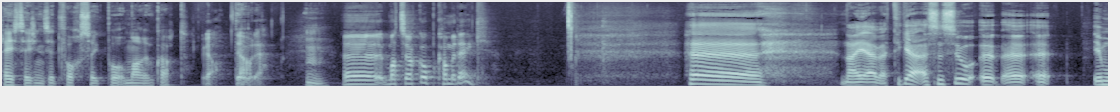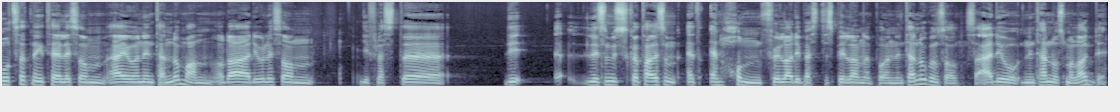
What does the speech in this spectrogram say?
PlayStation sitt forsøk på Mario Kart. Ja, det er jo det. Eh, Mats Jakob, hva med deg? Uh, nei, jeg vet ikke. Jeg syns jo uh, I motsetning til liksom Jeg er jo en Nintendo-mann, og da er det jo liksom De fleste de, liksom Hvis du skal ta liksom et, en håndfull av de beste spillerne på en Nintendo-konsoll, så er det jo Nintendo som har lagd de.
